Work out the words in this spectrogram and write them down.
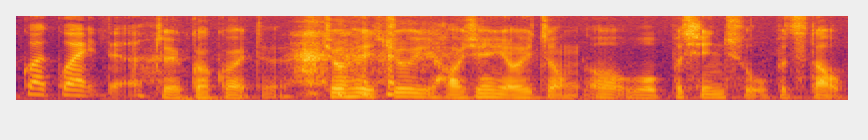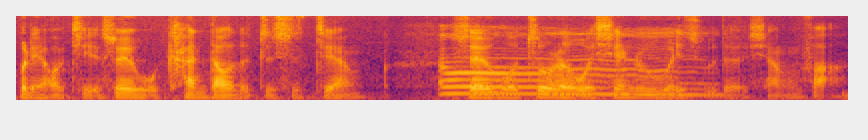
怪怪的。对，怪怪的，就会就好像有一种 哦，我不清楚，我不知道，我不了解，所以我看到的只是这样，所以我做了我先入为主的想法。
